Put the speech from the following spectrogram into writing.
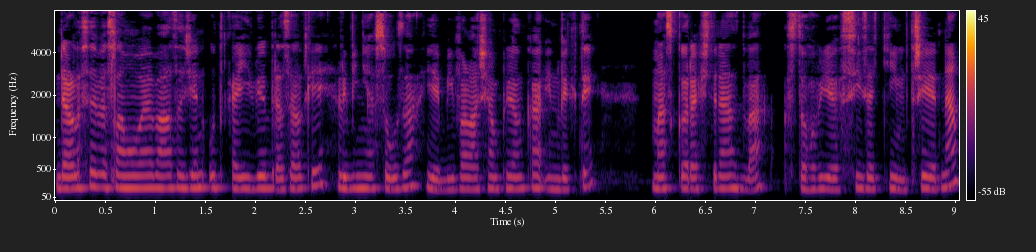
Dále se ve slamové váze žen utkají dvě Brazilky. Livínia Souza je bývalá šampionka Invicty, má skore 14-2, z toho v UFC zatím 3-1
